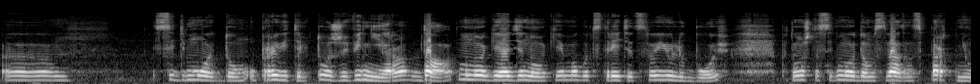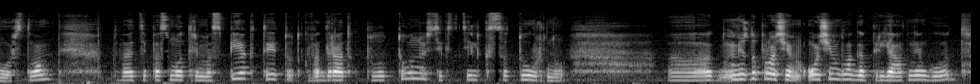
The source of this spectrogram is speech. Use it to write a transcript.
э, седьмой дом, управитель тоже Венера. Да, многие одинокие могут встретить свою любовь, потому что седьмой дом связан с партнерством. Давайте посмотрим аспекты. Тут квадрат к Плутону, секстиль к Сатурну. Между прочим, очень благоприятный год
